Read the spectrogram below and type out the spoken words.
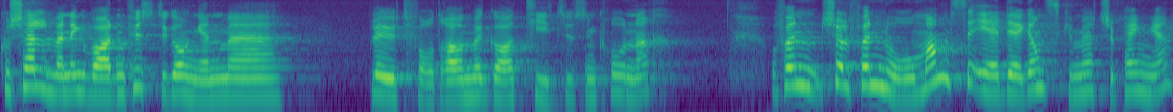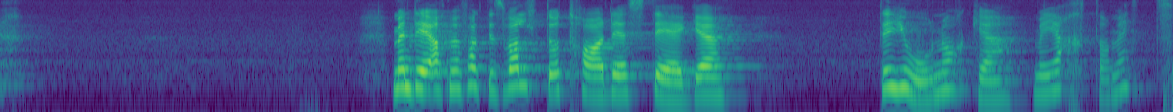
hvor skjelven jeg var den første gangen vi ble utfordra og vi ga 10 000 kroner. Og for en, Selv for en nordmann så er det ganske mye penger. Men det at vi faktisk valgte å ta det steget, det gjorde noe med hjertet mitt.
